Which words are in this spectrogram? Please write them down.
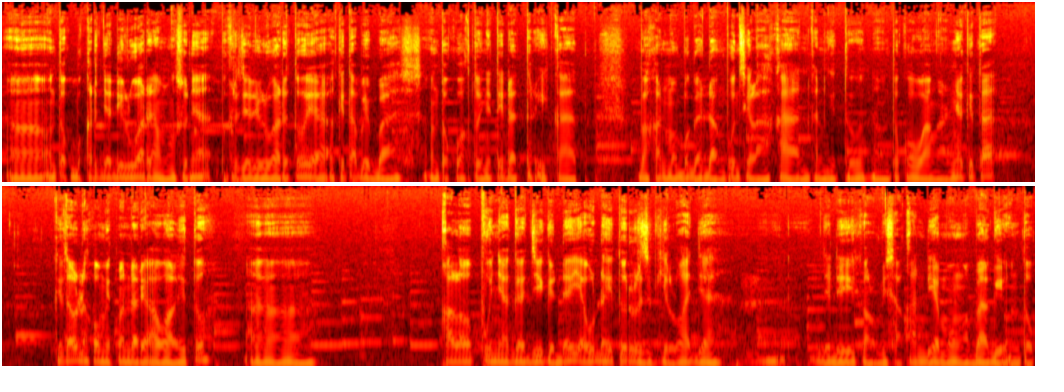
Eh, untuk bekerja di luar ya maksudnya bekerja di luar itu ya kita bebas untuk waktunya tidak terikat. Bahkan mau begadang pun silahkan kan gitu. Nah untuk keuangannya kita kita udah komitmen dari awal itu eh, kalau punya gaji gede ya udah itu rezeki lu aja. Jadi kalau misalkan dia mau ngebagi untuk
